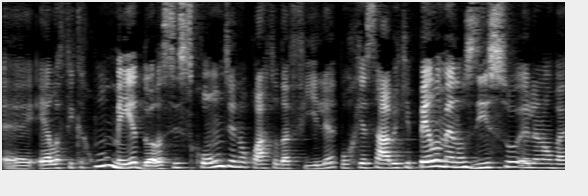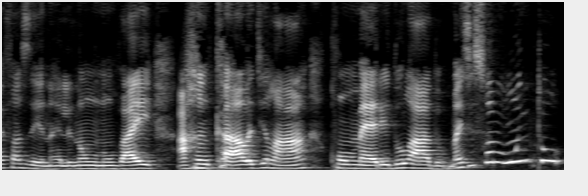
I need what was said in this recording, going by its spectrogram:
é, ela fica com medo, ela se esconde no quarto da filha, porque sabe que pelo menos isso ele não vai fazer, né? Ele não, não vai arrancá-la de lá com Mary do lado. Mas isso é muito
